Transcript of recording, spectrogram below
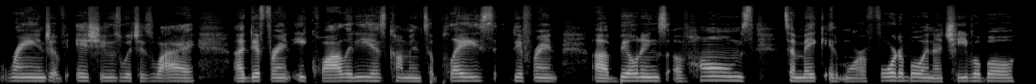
range of issues, which is why a different equality has come into place, different uh, buildings of homes to make it more affordable and achievable.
